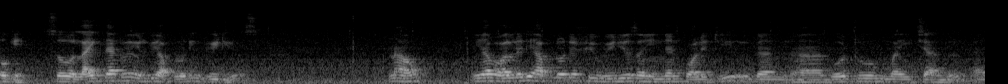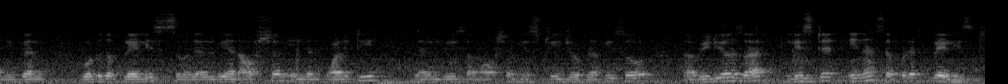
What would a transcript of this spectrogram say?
Okay so like that way we'll be uploading videos. Now we have already uploaded few videos on indian polity. You can uh, go to my channel and you can go to the playlist. So there will be an option indian polity. There will be some option history geography. So uh, videos are listed in a separate playlist.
